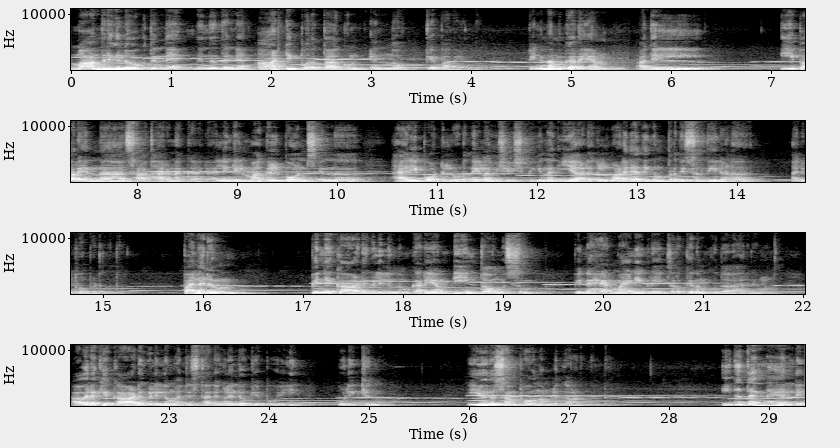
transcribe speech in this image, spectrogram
മാന്ത്രിക ലോകത്തിനെ നിന്ന് തന്നെ ആട്ടിപ്പുറത്താക്കും എന്നൊക്കെ പറയുന്നു. പിന്നെ നമുക്കറിയാം അതിൽ ഈ പറയുന്ന സാധാരണക്കാർ അല്ലെങ്കിൽ മകൾ ബോൺസ് എന്ന് ഹാരി പോട്ടറിലുടനീളം വിശേഷിപ്പിക്കുന്ന ഈ ആളുകൾ വളരെയധികം പ്രതിസന്ധിയിലാണ് അനുഭവപ്പെടുന്നത്. പലരും പിന്നെ കാടുകളിലും നമുക്കറിയാം ഡീൻ തോമസും പിന്നെ ഹെർമൈനി ഗ്രേഞ്ചറും ഒക്കെ നമുക്ക് ഉദാഹരണങ്ങളാണ് അവരൊക്കെ കാടുകളിലും മറ്റ് സ്ഥലങ്ങളിലൊക്കെ പോയി ഒളിക്കുന്നു. ഈ ഒരു സംഭവം നമ്മൾ കാണുന്നുണ്ട്. ഇത് തന്നെയല്ലേ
